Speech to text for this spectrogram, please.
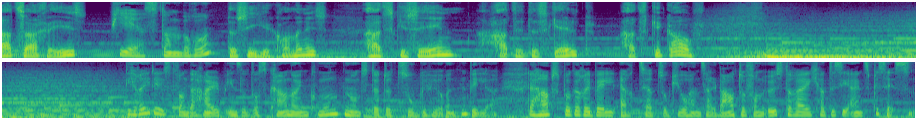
Tatsache ist, Pierre Stomboro, dass sie gekommen ist, hat es gesehen, hatte das Geld, hat es gekauft. Die Rede ist von der Halbinsel Toskana in Gmunden und der dazugehörenden Villa. Der Habsburger Rebell Erzherzog Johann Salvator von Österreich hatte sie einst besessen.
